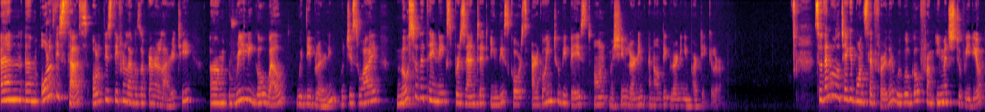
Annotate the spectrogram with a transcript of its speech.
And um, all of these tasks, all of these different levels of granularity um, really go well with deep learning, which is why most of the techniques presented in this course are going to be based on machine learning and on deep learning in particular. So then we will take it one step further. We will go from image to video.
